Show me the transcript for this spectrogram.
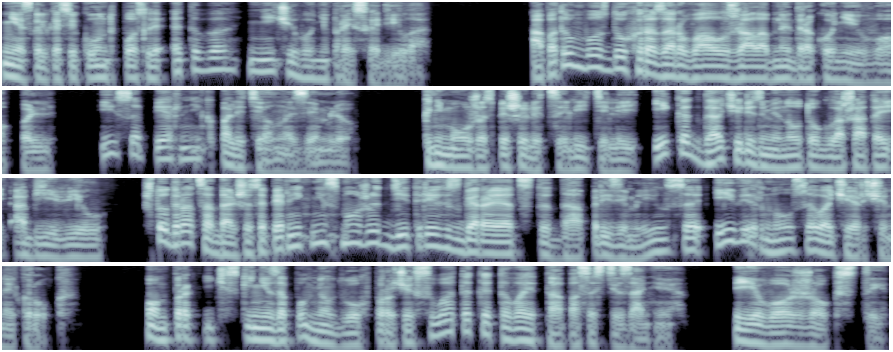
Несколько секунд после этого ничего не происходило. А потом воздух разорвал жалобный драконий вопль, и соперник полетел на землю. К нему уже спешили целители, и когда через минуту глашатай объявил, что драться дальше соперник не сможет, Дитрих, сгорая от стыда, приземлился и вернулся в очерченный круг. Он практически не запомнил двух прочих сваток этого этапа состязания. Его жег стыд.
